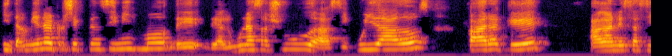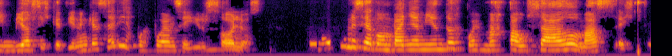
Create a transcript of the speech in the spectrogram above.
y también al proyecto en sí mismo de, algunas ayudas y cuidados para que hagan esa simbiosis que tienen que hacer y después puedan seguir solos. con ese acompañamiento después más pausado, más este,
